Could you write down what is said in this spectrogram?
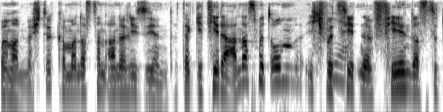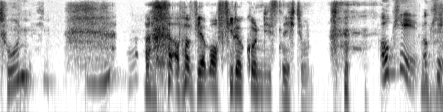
Wenn man möchte, kann man das dann analysieren. Da geht jeder anders mit um. Ich würde es ja. jedem empfehlen, das zu tun. Mhm. Aber wir haben auch viele Kunden, die es nicht tun. Okay, okay.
